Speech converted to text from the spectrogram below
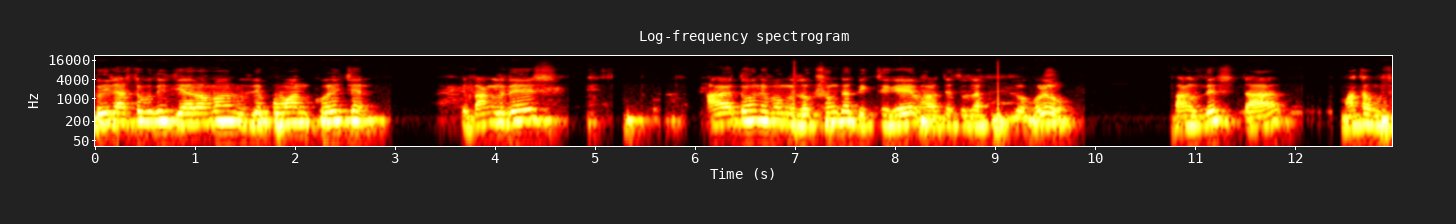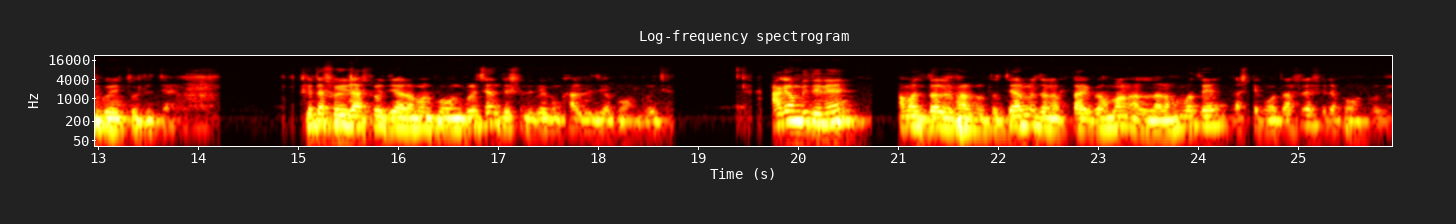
শহীদ রাষ্ট্রপতি জিয়া রহমান অতীতে প্রমাণ করেছেন যে বাংলাদেশ আয়তন এবং লোকসংখ্যার দিক থেকে ভারতের তুলনা ক্ষুদ্র হলেও বাংলাদেশ তার মাথা উঁচু করে চলতে চায়। সেটা শহীদ রাষ্ট্রপতি জিয়া রহমান প্রমাণ করেছেন, দেশনেত্রী বেগম খালেদা জিয়া প্রমাণ করেছেন। আগামী দিনে আমাদের দলের ভারপ্রাপ্ত চেয়ারম্যান জনাব তারেক রহমান আল্লাহ রহমতে রাষ্ট্রীয় ক্ষমতা আসলে সেটা প্রমাণ করবে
